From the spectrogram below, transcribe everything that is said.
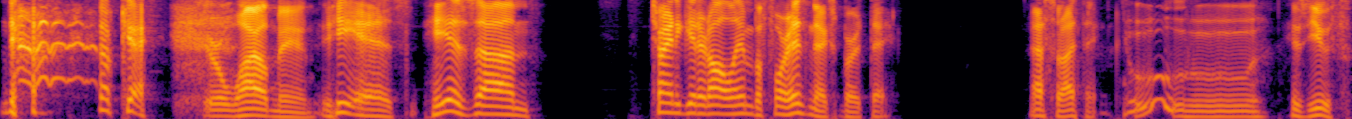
Okay, You're a wild man. he is. He is um trying to get it all in before his next birthday. That's what I think. Ooh. His youth.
